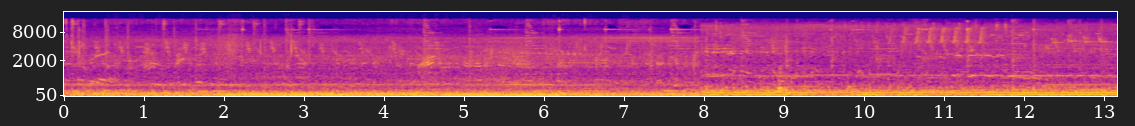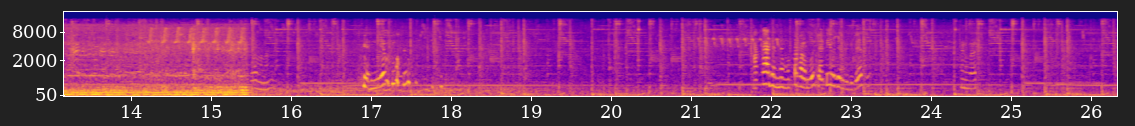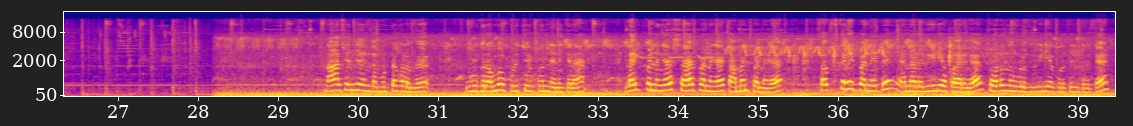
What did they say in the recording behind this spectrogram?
நான் செஞ்ச இந்த முட்டை குழம்பு உங்களுக்கு ரொம்ப பிடிச்சிருக்குன்னு நினைக்கிறேன். லைக் பண்ணுங்கள் ஷேர் பண்ணுங்கள் கமெண்ட் பண்ணுங்கள் சப்ஸ்கிரைப் பண்ணிவிட்டு என்னோடய வீடியோ பாருங்கள் தொடர்ந்து உங்களுக்கு வீடியோ கொடுத்துக்கிட்டு இருக்கேன்.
